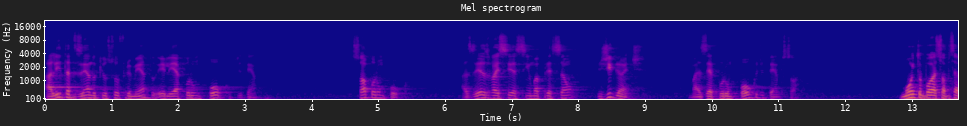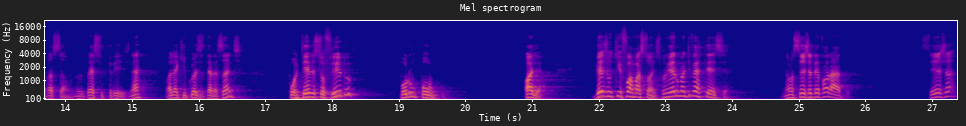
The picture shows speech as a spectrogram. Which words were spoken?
Ali está dizendo que o sofrimento ele é por um pouco de tempo, só por um pouco. Às vezes vai ser assim uma pressão gigante, mas é por um pouco de tempo só. Muito boa essa observação, no verso 3, né? Olha que coisa interessante. Por ter sofrido por um pouco. Olha, vejam que informações. Primeiro, uma advertência: não seja devorado, seja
